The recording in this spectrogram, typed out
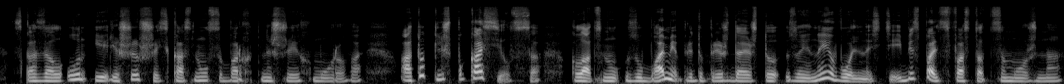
— сказал он и, решившись, коснулся бархатной шеи Хмурого. А тот лишь покосился, клацнул зубами, предупреждая, что за иные вольности и без пальцев остаться можно.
